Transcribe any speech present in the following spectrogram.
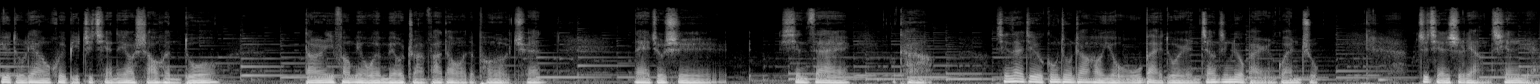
阅读量会比之前的要少很多。当然，一方面我也没有转发到我的朋友圈，那也就是现在我看啊。现在这个公众账号有五百多人，将近六百人关注，之前是两千人，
